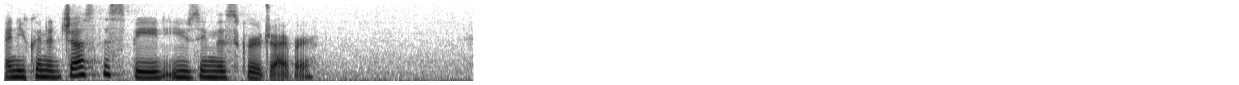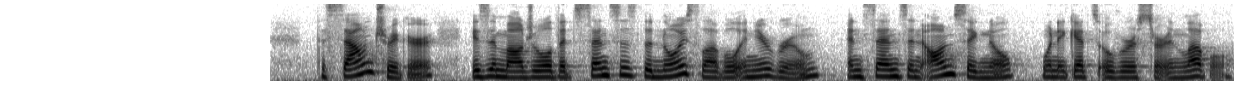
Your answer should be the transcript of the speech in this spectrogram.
and you can adjust the speed using the screwdriver. The sound trigger is a module that senses the noise level in your room and sends an on signal when it gets over a certain level.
